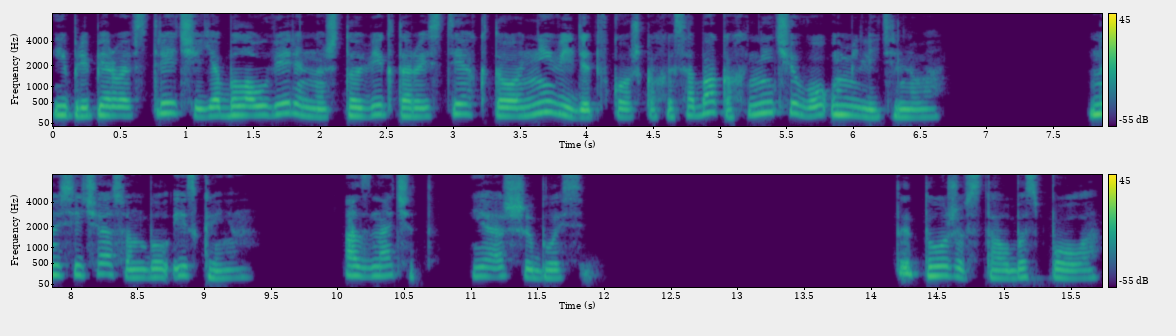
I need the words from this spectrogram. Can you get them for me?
И при первой встрече я была уверена, что Виктор из тех, кто не видит в кошках и собаках ничего умилительного. Но сейчас он был искренен. А значит, я ошиблась. «Ты тоже встал бы с пола»,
